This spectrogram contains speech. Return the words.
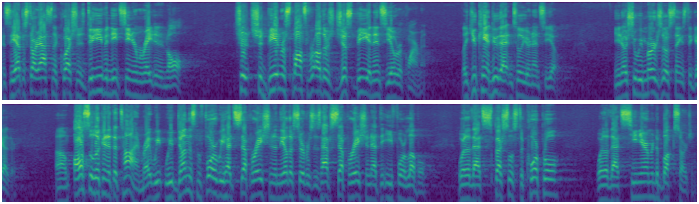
And so you have to start asking the question is, do you even need senior airmen rated at all? Should, should being responsible for others just be an NCO requirement? Like you can't do that until you're an NCO. You know, should we merge those things together? Um, also looking at the time, right? We, we've done this before. We had separation and the other services have separation at the E4 level, whether that's specialist to corporal, whether that's senior airman to buck sergeant,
